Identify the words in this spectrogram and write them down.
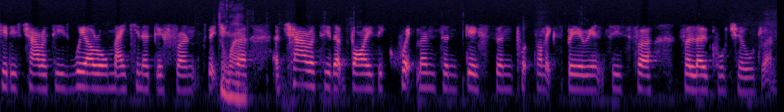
kiddies charities, we are all making a difference, which wow. is a, a charity that buys equipment and gifts and puts on experiences for, for local children.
